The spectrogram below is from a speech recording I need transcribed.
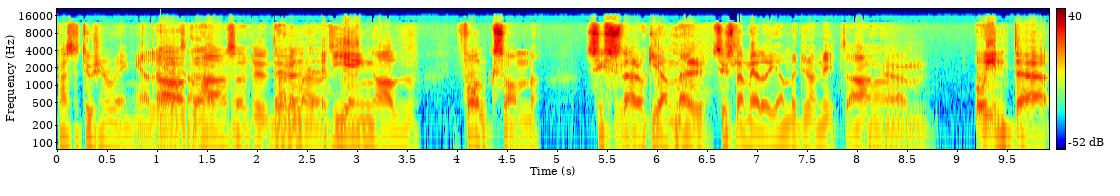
prostitution ring eller Ah, liksom. okej, Ja, okej. så det, det är ett, ett gäng av folk som sysslar och gömmer, sysslar med och gömmer dynamit. Ja. Ehm, Och inte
